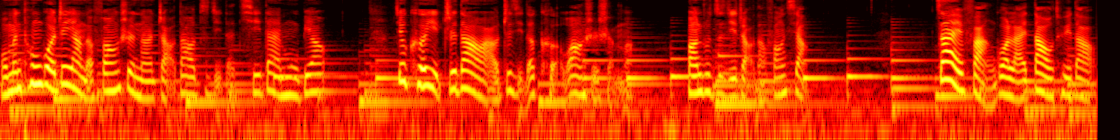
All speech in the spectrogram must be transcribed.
我们通过这样的方式呢，找到自己的期待目标，就可以知道啊自己的渴望是什么，帮助自己找到方向。再反过来倒推到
